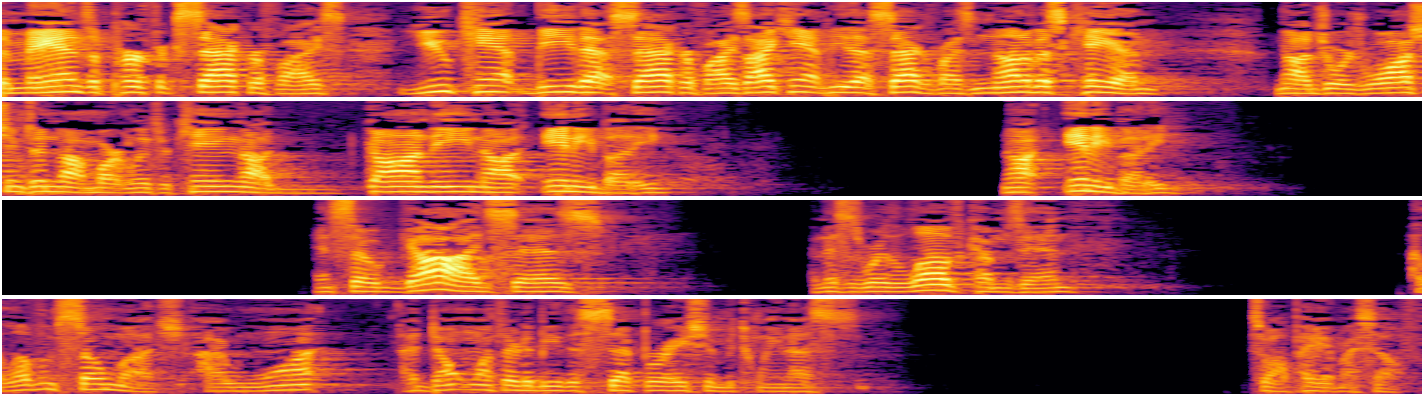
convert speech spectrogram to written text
demands a perfect sacrifice. You can't be that sacrifice. I can't be that sacrifice. None of us can. Not George Washington, not Martin Luther King, not Gandhi, not anybody. Not anybody. And so God says, and this is where the love comes in. I love them so much. I want I don't want there to be this separation between us. So I'll pay it myself.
